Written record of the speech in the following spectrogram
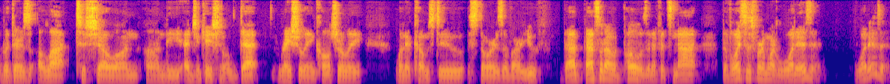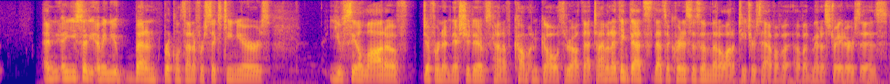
but there's a lot to show on on the educational debt racially and culturally when it comes to the stories of our youth. That that's what I would pose. And if it's not the voices framework, what is it? What is it? And, and you said, I mean, you've been in Brooklyn Center for 16 years. You've seen a lot of different initiatives kind of come and go throughout that time and i think that's that's a criticism that a lot of teachers have of, of administrators is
